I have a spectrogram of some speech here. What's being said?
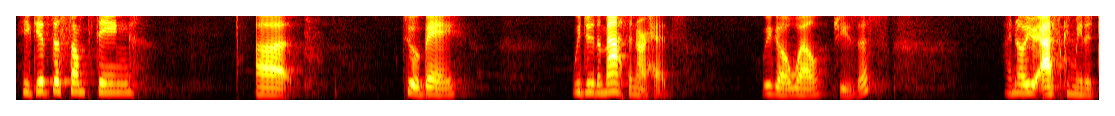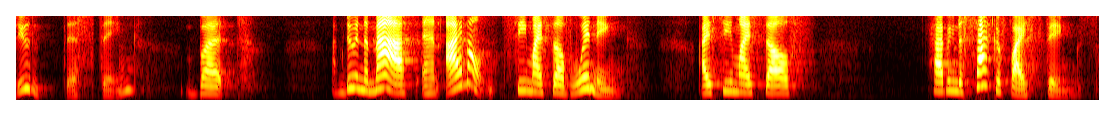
he gives us something uh, to obey. We do the math in our heads. We go, Well, Jesus, I know you're asking me to do this thing, but I'm doing the math and I don't see myself winning. I see myself having to sacrifice things,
